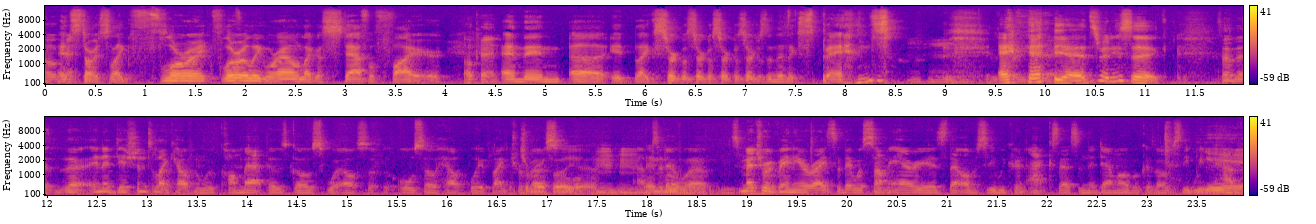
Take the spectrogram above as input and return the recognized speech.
Okay. and starts like flurry, flurling around like a staff of fire, Okay. and then uh, it like circles, circles, circles, circles, and then expands. Mhm. And- It yeah, it's pretty sick. So the, the in addition to like helping with combat, those ghosts will also also help with like traversal. Traversal, yeah. Mhm. Um, so there were it's Metroidvania, right? So there were some areas that obviously we couldn't access in the demo because obviously we didn't have the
